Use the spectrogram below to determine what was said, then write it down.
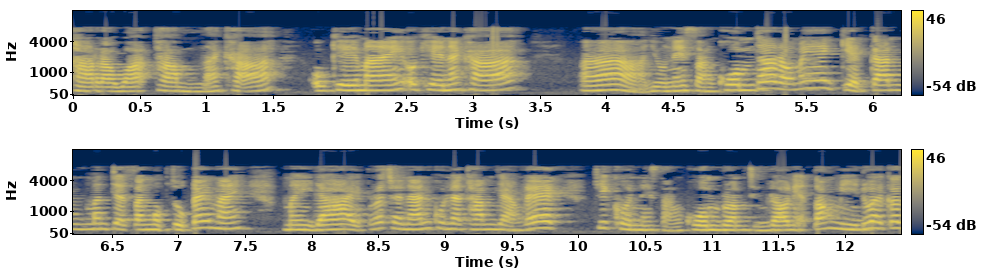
คารวะธรรมนะคะ โอเคไหมโอเคนะคะ อ่าอยู่ในสังคมถ้าเราไม่ให้เกียรติกันมันจะสงบสุขได้ไหม ไม่ได้ เพราะฉะนั้นคุณธรรมอย่างแรกที่คนในสังคมรวมถึงเราเนี่ยต้องมีด้วยก็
